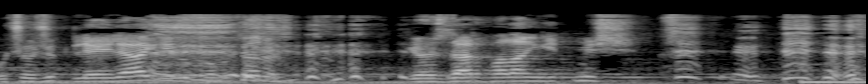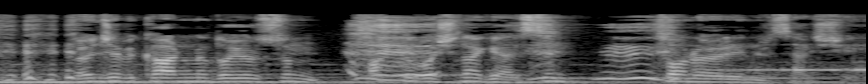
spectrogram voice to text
Bu çocuk Leyla gibi komutanım. Gözler falan gitmiş. Önce bir karnını doyursun, aklı başına gelsin, sonra öğreniriz her şeyi.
